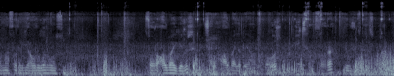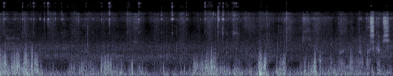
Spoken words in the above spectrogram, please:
Ondan sonra yavrular olsun. Sonra albay gelir. İnşallah albayla da yavrular olur. Bir sene sonra, bir buçuk sene sonra. Başka bir şey.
